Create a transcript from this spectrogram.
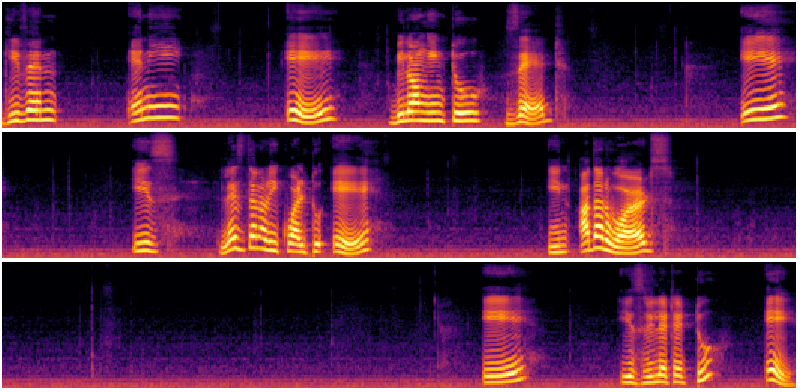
given any a belonging to z, a is less than or equal to a in other words a is related to a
